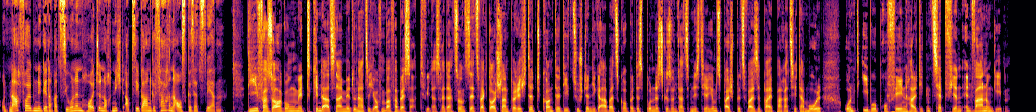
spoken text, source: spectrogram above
und nachfolgende Generationen heute noch nicht absehbaren Gefahren ausgesetzt werden. Die Versorgung mit Kinderarzneimitteln hat sich offenbar verbessert. Wie das Redaktionsnetzwerk Deutschland berichtet, konnte die zuständige Arbeitsgruppe des Bundesgesundheitsministeriums beispielsweise bei Paracetamol und Ibuprofenhaltigen Zäpfchen Entwarnung geben.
